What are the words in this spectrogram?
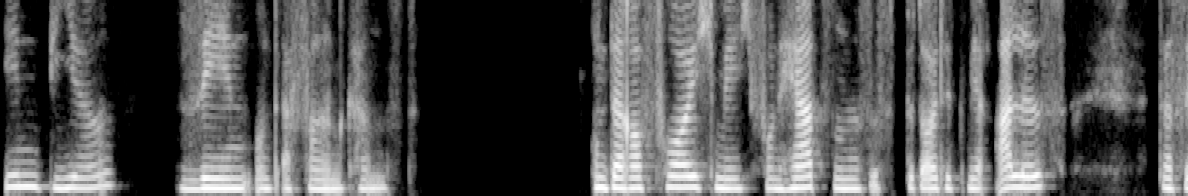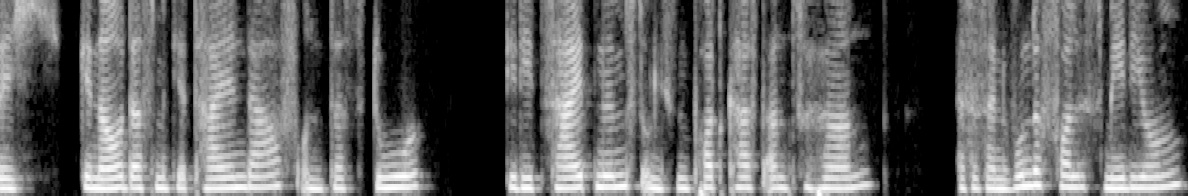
in dir sehen und erfahren kannst. Und darauf freue ich mich von Herzen. Es bedeutet mir alles, dass ich genau das mit dir teilen darf und dass du dir die Zeit nimmst, um diesen Podcast anzuhören. Es ist ein wundervolles Medium.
